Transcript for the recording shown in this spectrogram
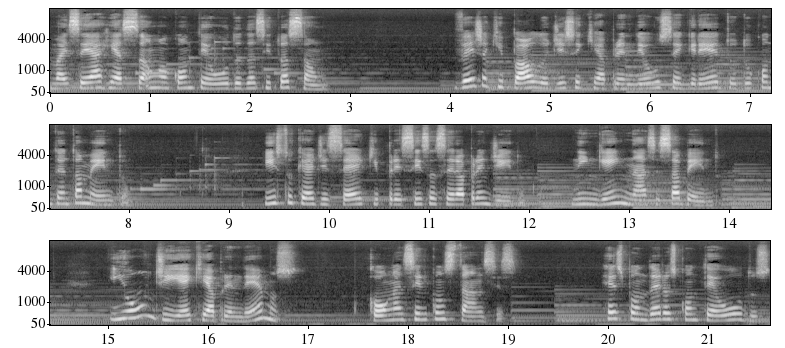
mas é a reação ao conteúdo da situação. Veja que Paulo disse que aprendeu o segredo do contentamento. Isto quer dizer que precisa ser aprendido. Ninguém nasce sabendo. E onde é que aprendemos? Com as circunstâncias. Responder aos conteúdos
